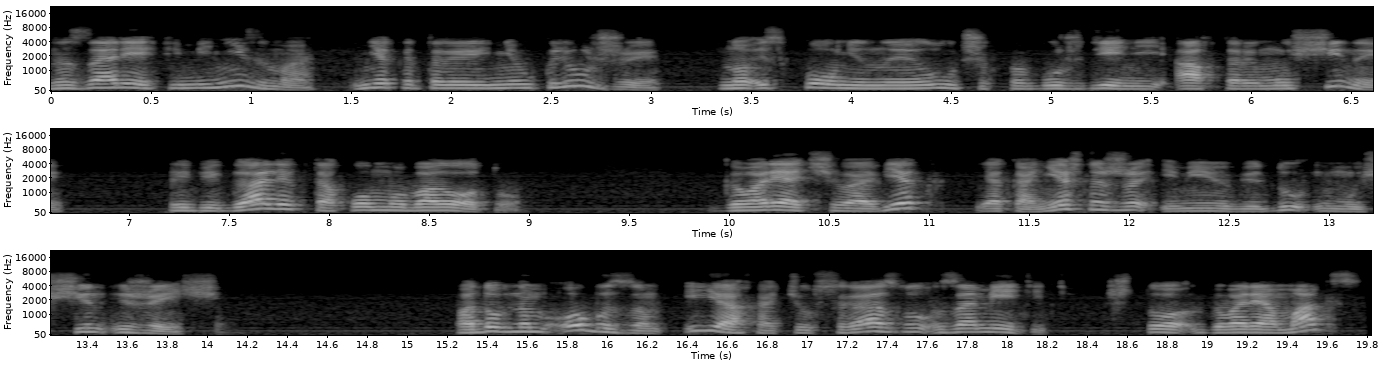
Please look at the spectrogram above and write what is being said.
На заре феминизма некоторые неуклюжие, но исполненные лучших побуждений авторы-мужчины прибегали к такому обороту. Говоря «человек», я, конечно же, имею в виду и мужчин, и женщин. Подобным образом и я хочу сразу заметить, что, говоря Макс,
